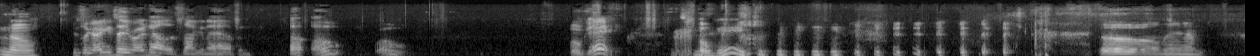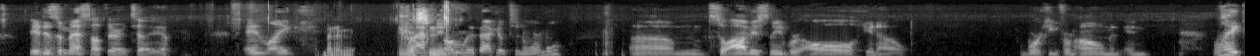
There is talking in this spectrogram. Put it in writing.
No. He's like, "I can tell you right now, that's not going to happen." Uh, oh, oh, okay. Okay. oh man, it is a mess out there, I tell you. And like, But I'm, what's new? all the way back up to normal. Um, so obviously we're all, you know, working from home and, and like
